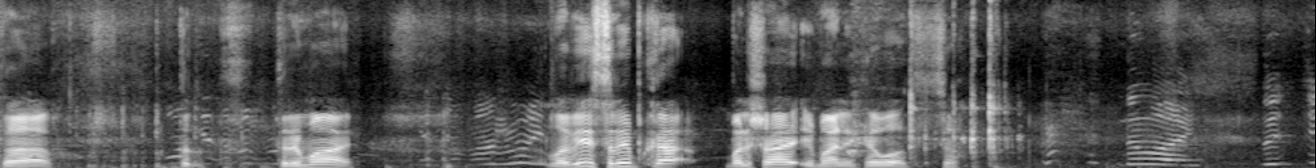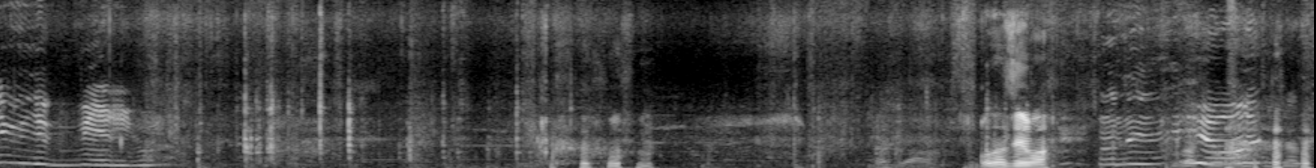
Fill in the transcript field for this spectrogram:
Так. Тр- Тримай. Я поможу і Ловись рыбка большая и маленькая. Вот, все. давай. Пусти меня к берегу. Вона Дима. Он идиот.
